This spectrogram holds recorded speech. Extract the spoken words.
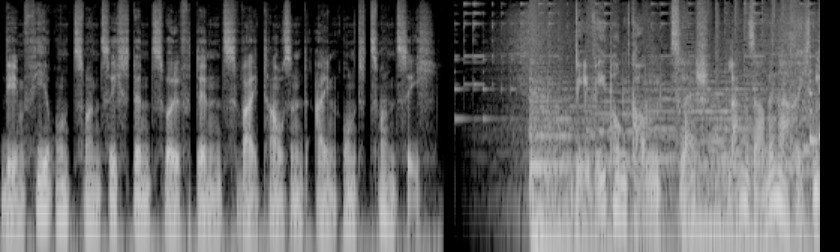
dem 24.12.2021. dw.com/langsame Nachrichten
